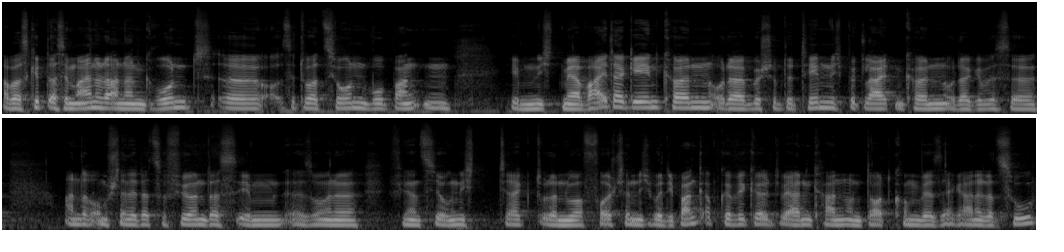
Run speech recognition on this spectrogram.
Aber es gibt aus dem einen oder anderen Grund äh, Situationen, wo Banken eben nicht mehr weitergehen können oder bestimmte Themen nicht begleiten können oder gewisse andere Umstände dazu führen, dass eben äh, so eine Finanzierung nicht direkt oder nur vollständig über die Bank abgewickelt werden kann. Und dort kommen wir sehr gerne dazu,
